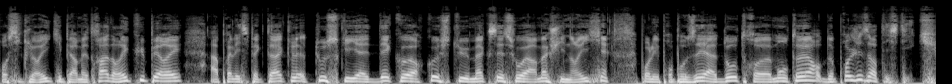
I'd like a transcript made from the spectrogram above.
recyclerie qui permettra de récupérer, après les spectacles, tout ce qui est décor, costumes, accessoires, machinerie, pour les proposer à d'autres monteurs de projets artistiques.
